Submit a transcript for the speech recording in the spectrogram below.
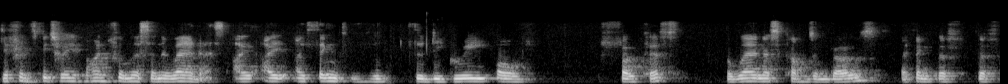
difference between mindfulness and awareness. I, I, I think the, the degree of focus, awareness comes and goes. I think the, the,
